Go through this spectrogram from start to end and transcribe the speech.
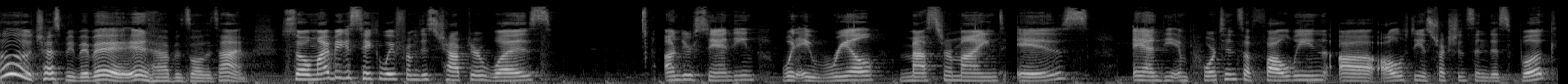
Ooh, trust me, baby, it happens all the time. So, my biggest takeaway from this chapter was understanding what a real mastermind is and the importance of following uh, all of the instructions in this book.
